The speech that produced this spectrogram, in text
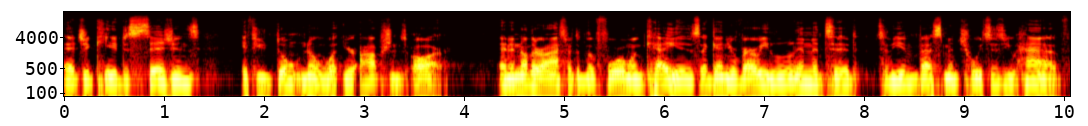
educated decisions if you don't know what your options are. And another aspect of the 401k is, again, you're very limited to the investment choices you have.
